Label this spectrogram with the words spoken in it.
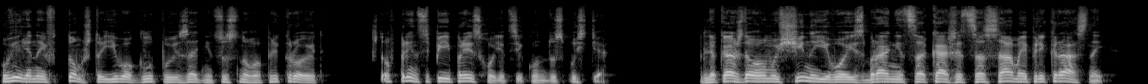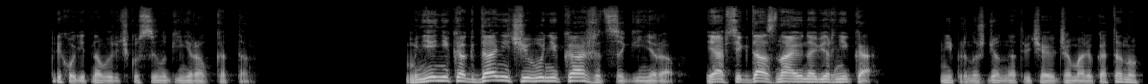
уверенный в том, что его глупую задницу снова прикроют, что в принципе и происходит секунду спустя. Для каждого мужчины его избранница кажется самой прекрасной. Приходит на выручку сыну генерал Каттан. «Мне никогда ничего не кажется, генерал. Я всегда знаю наверняка», — непринужденно отвечаю Джамалю Катану,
